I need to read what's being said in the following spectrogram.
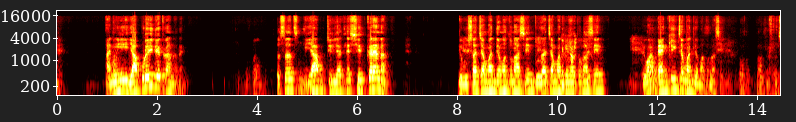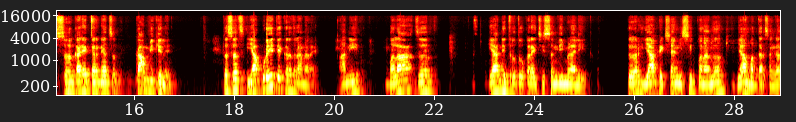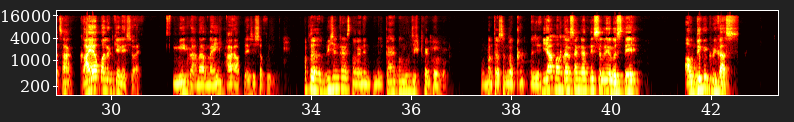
आणि यापुढेही देत राहणार आहे. तसंच या जिल्ह्यातल्या शेतकऱ्यांना ऊसाच्या माध्यमातून असेल दुधाच्या माध्यमातून असेल किंवा बँकिंगच्या माध्यमातून असेल सहकार्य करण्याचं काम मी केलंय. तसंच यापुढेही ते करत राहणार आहे. आणि मला जर या नेतृत्व करायची संधी मिळाली तर यापेक्षा निश्चितपणानं या मतदारसंघाचा कायापालट केल्याशिवाय मी राहणार नाही हा आपल्याशी शब्द. आपलं विजन काय असणार आहे नेमकं? म्हणजे काय आपण उद्दिष्ट काय ठेवतो मतदारसंघात म्हणजे या मतदारसंघातले सगळे रस्ते औद्योगिक विकास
